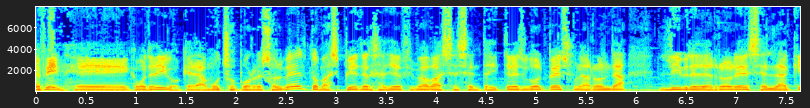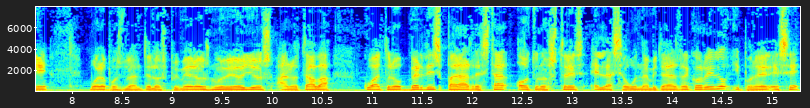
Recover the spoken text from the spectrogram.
En fin, eh, como te digo, queda mucho por resolver. Thomas Pieters ayer firmaba 63 golpes, una ronda libre de errores en la que, bueno, pues durante los primeros nueve hoyos anotaba cuatro verdis para restar otros tres en la segunda mitad del recorrido y poner ese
